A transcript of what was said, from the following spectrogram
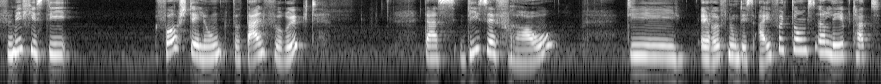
Für mich ist die Vorstellung total verrückt, dass diese Frau die Eröffnung des Eiffelturms erlebt hat,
